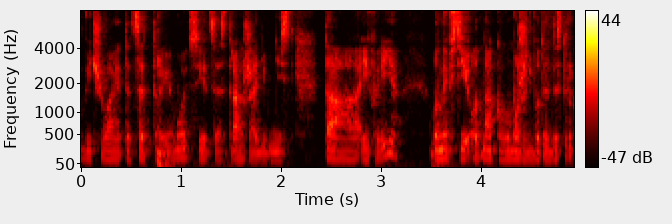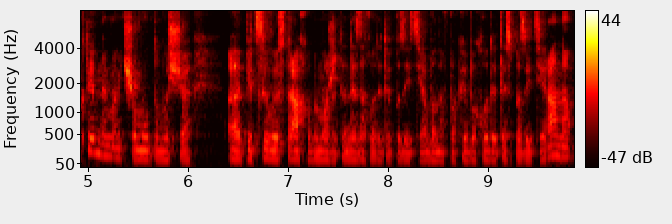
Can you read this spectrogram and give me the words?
відчуваєте. Це три емоції: це страх, жадібність та ейфорія. Вони всі однаково можуть бути деструктивними. Чому? Тому що е, під силою страху ви можете не заходити в позиції, або навпаки виходити з позиції рано,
